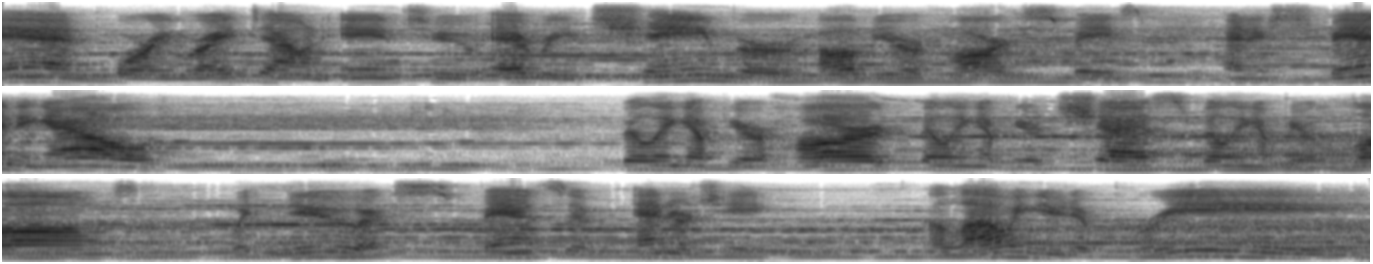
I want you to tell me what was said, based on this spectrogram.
and pouring right down into every chamber of your heart space and expanding out, filling up your heart, filling up your chest, filling up your lungs with new expansive energy, allowing you to breathe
